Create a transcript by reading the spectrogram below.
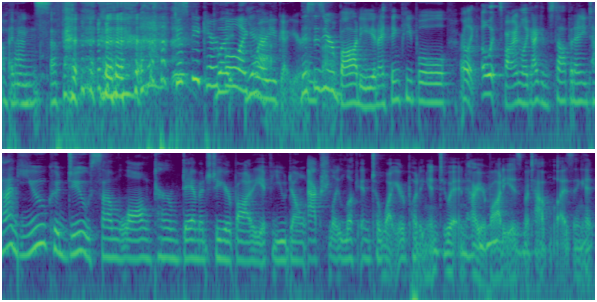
Offense. I mean, be careful but, like where you get your This is your body, and I think people are like, "Oh, it's fine. Like I can stop at any time." You could do some long-term damage to your body if you don't actually look into what you're putting into it and how your Mm-hmm. body is metabolizing it.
